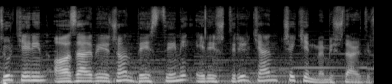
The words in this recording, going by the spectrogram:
Türkiye'nin Azerbaycan desteğini eleştirirken çekinmemişlerdir.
